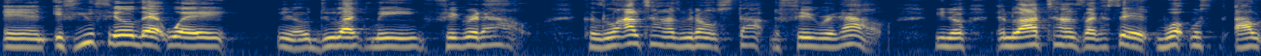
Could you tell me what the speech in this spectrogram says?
And if you feel that way, you know, do like me, figure it out. Because a lot of times we don't stop to figure it out, you know. And a lot of times, like I said, what was I,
